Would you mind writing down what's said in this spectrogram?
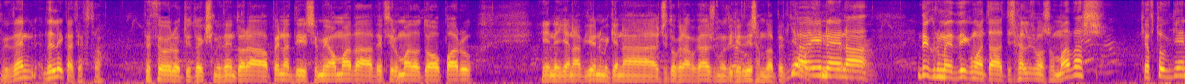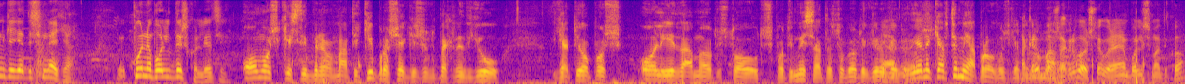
6-0. Δεν λέει κάτι αυτό. Δεν θεωρώ ότι το 6-0 τώρα απέναντι σε μια ομάδα, δεύτερη ομάδα του ΑΟΠΑΡΟΥ, είναι για να βγαίνουμε και να ζητοκραυγάζουμε ότι κερδίσαμε τα παιδιά. Όχι, είναι βέβαια. να δείχνουμε δείγματα της καλή μας ομάδας και αυτό βγαίνει και για τη συνέχεια. Που είναι πολύ δύσκολη, έτσι. Όμως και στην πνευματική προσέγγιση του παιχνιδιού γιατί όπως όλοι είδαμε ότι στο, τους υποτιμήσατε στο πρώτο γύρο Ναι, και ακριβώς. είναι και αυτή μια πρόοδος για την Ακριβώς, ομάδα. ακριβώς. Σίγουρα είναι πολύ σημαντικό.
